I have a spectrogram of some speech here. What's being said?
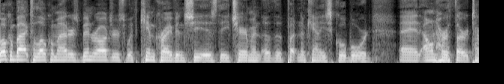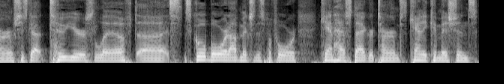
Welcome back to Local Matters. Ben Rogers with Kim Craven. She is the chairman of the Putnam County School Board and on her third term. She's got two years left. Uh, school board, I've mentioned this before—can't have staggered terms. County commissions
